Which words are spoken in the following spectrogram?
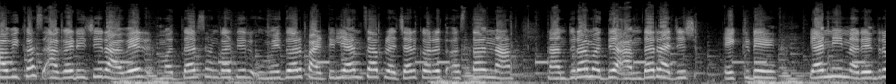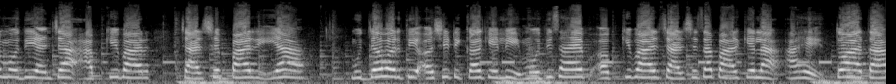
महाविकास आघाडीचे रावेर मतदारसंघातील उमेदवार पाटील यांचा प्रचार करत असताना नांदुरामध्ये आमदार राजेश एकडे यांनी नरेंद्र मोदी यांच्या आपकी बार चारशे पार या मुद्द्यावरती अशी टीका केली. मोदी साहेब अबकी बार चारशेचा पार केला आहे. तो आता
